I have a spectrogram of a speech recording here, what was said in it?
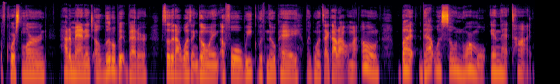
of course, learned how to manage a little bit better so that I wasn't going a full week with no pay, like once I got out on my own. But that was so normal in that time.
